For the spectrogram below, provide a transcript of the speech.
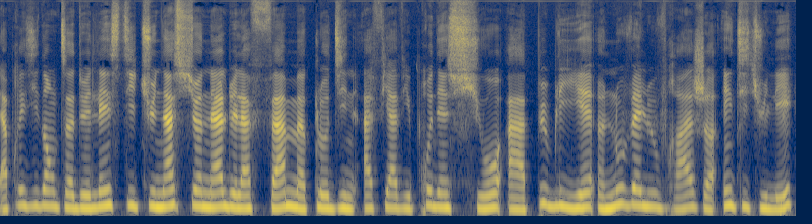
La présidente de l'Institut national de la femme, Claudine Afiavi Prudencio, a publié un nouvel ouvrage intitulé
